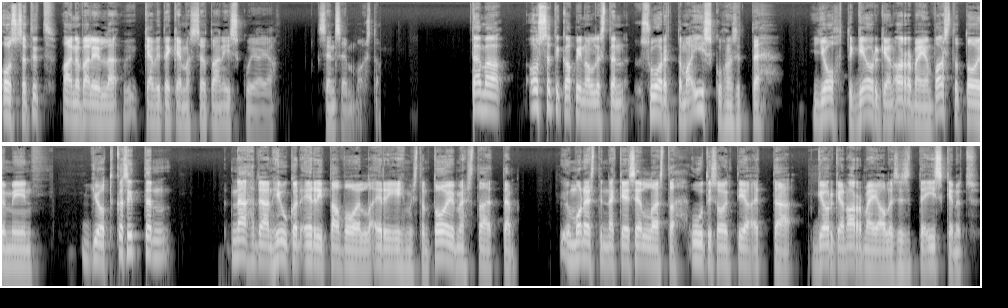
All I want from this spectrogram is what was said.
Ossetit aina välillä kävi tekemässä jotain iskuja ja sen semmoista. Tämä Ossetikapinallisten suorittama iskuhan sitten johti Georgian armeijan vastatoimiin, jotka sitten nähdään hiukan eri tavoilla eri ihmisten toimesta, että monesti näkee sellaista uutisointia, että Georgian armeija olisi sitten iskenyt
